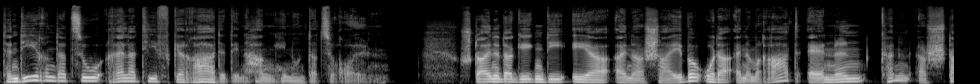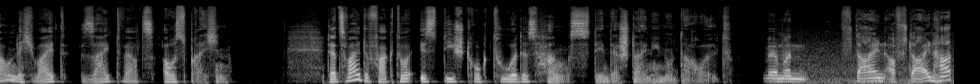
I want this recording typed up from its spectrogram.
tendieren dazu, relativ gerade den Hang hinunterzurollen. Steine dagegen, die eher einer Scheibe oder einem Rad ähneln, können erstaunlich weit seitwärts ausbrechen. Der zweite Faktor ist die Struktur des Hangs, den der Stein hinunterrollt. Wenn man Stein auf Stein hat,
